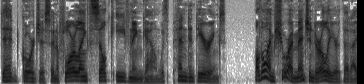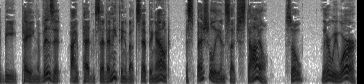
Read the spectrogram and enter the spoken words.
dead gorgeous in a floor length silk evening gown with pendant earrings. Although I'm sure I mentioned earlier that I'd be paying a visit, I hadn't said anything about stepping out, especially in such style. So there we were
